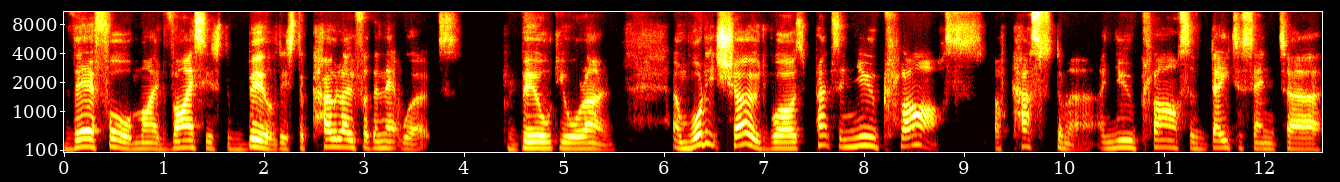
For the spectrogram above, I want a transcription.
Therefore, my advice is to build, is to colo for the networks build your own. And what it showed was perhaps a new class of customer, a new class of data center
